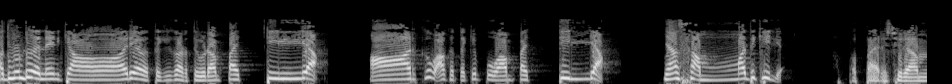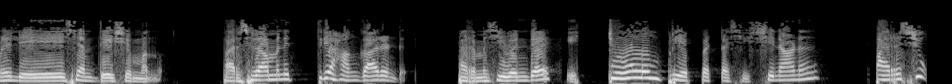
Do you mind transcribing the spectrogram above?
അതുകൊണ്ട് തന്നെ എനിക്ക് ആരെ അകത്തേക്ക് കടത്തിവിടാൻ പറ്റില്ല. ആർക്കും അകത്തേക്ക് പോവാൻ പറ്റില്ല. ഞാൻ സമ്മതിക്കില്ല. അപ്പൊ പരശുരാമന് ലേശം ദേഷ്യം വന്നു. പരശുരാമന് ഇത്തിരി അഹങ്കാരമുണ്ട്. പരമശിവന്റെ ഏറ്റവും പ്രിയപ്പെട്ട ശിഷ്യനാണ് പരശു.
